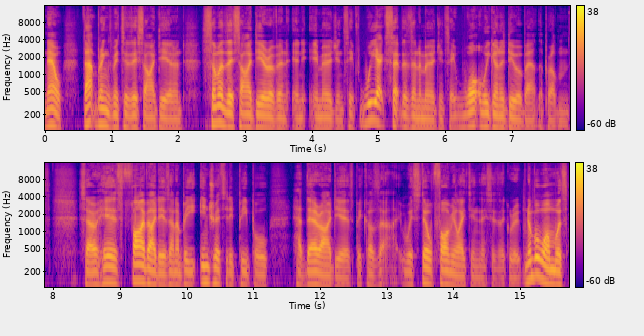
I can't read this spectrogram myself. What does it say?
Now, that brings me to this idea and some of this idea of an, an, emergency. If we accept there's an emergency, what are we going to do about the problems? So, here's five ideas, and I'd be interested if people had their ideas because uh, we're still formulating this as a group. Number one was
